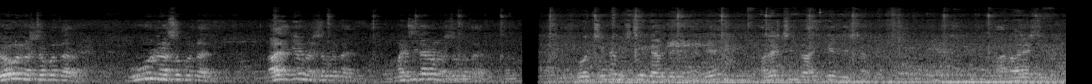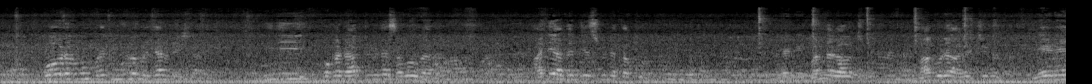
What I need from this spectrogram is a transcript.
రోగులు నష్టపోతారు. ఊరు నష్టపోతారు. రాజకీయం నష్టపోతుంది మంచితనం నష్టపోతుంది ఒక చిన్న మిస్టేక్ ఏం జరిగిందంటే ఎలక్షన్ రాజకీయం చేశారు. ఆ రాజకీయం పోవడము ప్రతి ఊళ్ళో ప్రచారం చేసినారు ఇది ఒక డాక్టర్గా సబబు గారు అది అతను చేసుకునే తప్పు. అంటే నీ భర్త కావచ్చు మాకు కూడా అగస్టిన్ నేనే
